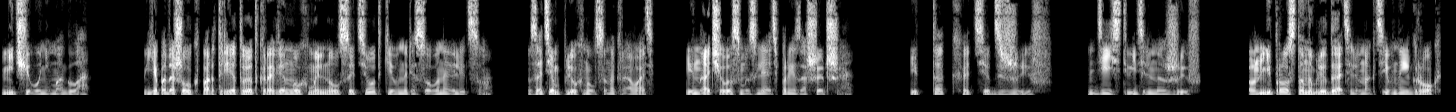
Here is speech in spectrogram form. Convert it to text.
ничего не могла. Я подошел к портрету и откровенно ухмыльнулся тетке в нарисованное лицо. Затем плюхнулся на кровать и начал осмыслять произошедшее. Итак, отец жив. Действительно жив. Он не просто наблюдатель, он активный игрок,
